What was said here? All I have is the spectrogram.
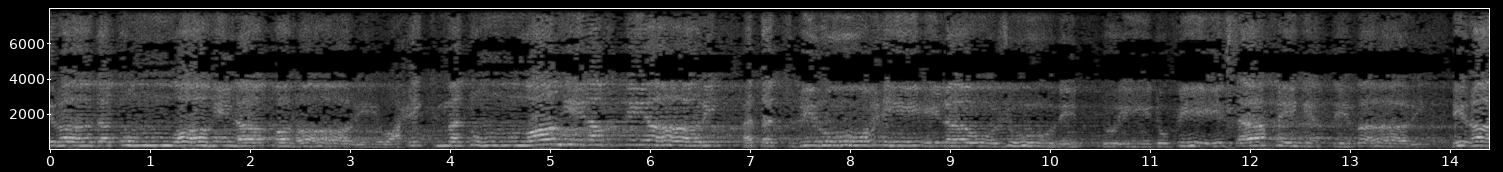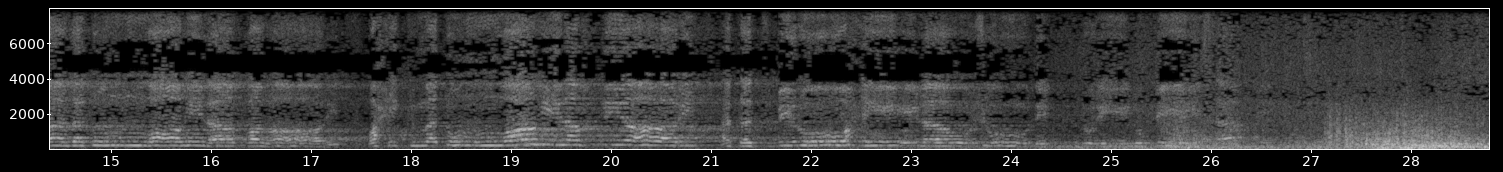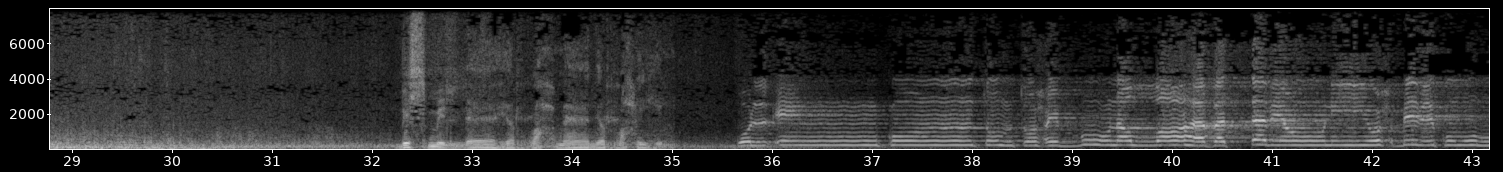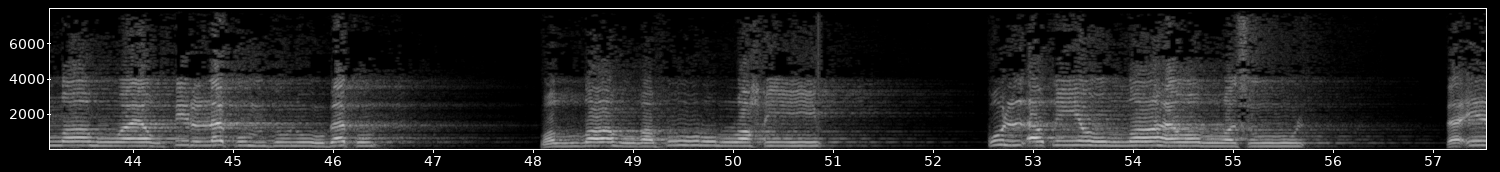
إرادة الله لا قراري وحكمة الله لا اختياري أتت بروحي إلى وجود تريد في ساحه اختباري إرادة الله لا قراري وحكمة الله لا اختياري أتت بروحي إلى وجود تريد في ساحه بسم الله الرحمن الرحيم. قل إن كنتم تحبون الله فاتبعوني يحببكم الله ويغفر لكم ذنوبكم والله غفور رحيم. قل أطيعوا الله والرسول. فإن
